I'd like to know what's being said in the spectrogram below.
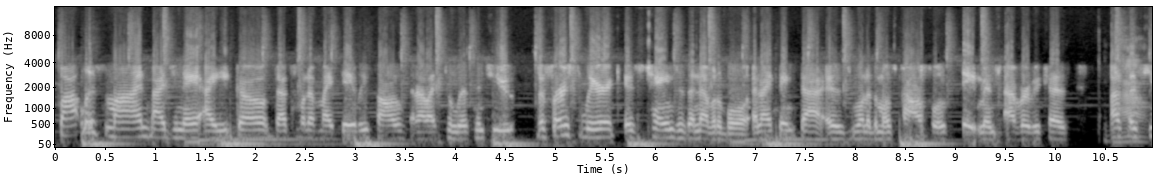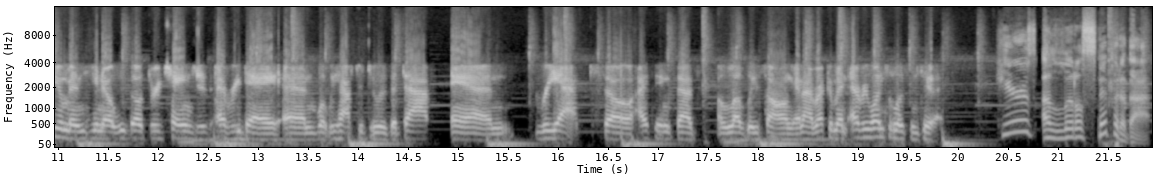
Spotless Mind by Jhené Aiko. That's one of my daily songs that I like to listen to. The first lyric is change is inevitable. And I think that is one of the most powerful statements ever because us as humans, you know, we go through changes every day. And what we have to do is adapt and react. So I think that's a lovely song. And I recommend everyone to listen to it. Here's a little snippet of that.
